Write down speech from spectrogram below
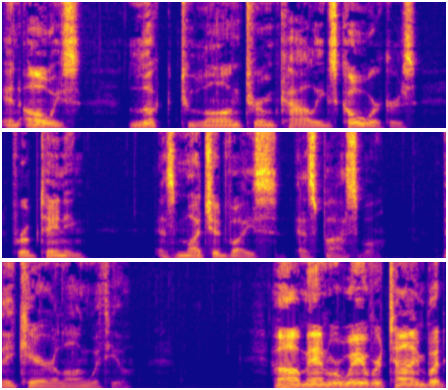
And always look to long term colleagues, co workers, for obtaining as much advice as possible. They care along with you. Oh man, we're way over time, but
